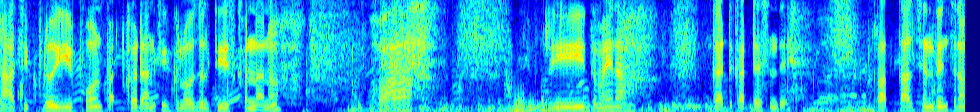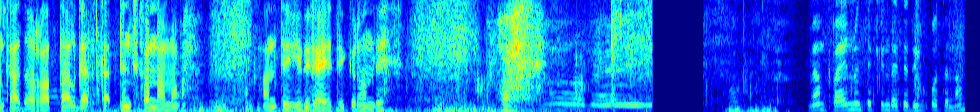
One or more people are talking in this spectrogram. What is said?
నాకు ఇప్పుడు ఈ ఫోన్ పట్టుకోవడానికి గ్లోజులు తీసుకున్నాను. వా విపరీతమైన గడ్డ కట్టేసింది. రత్తాలు చిందించడం కాదు రత్తాలు గడ్డి కట్టించుకున్నాము. అంత ఇదిగా అయితే ఇక్కడ ఉంది. వా. మేము పైనుంచి కింద అయితే దిగిపోతున్నాం.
